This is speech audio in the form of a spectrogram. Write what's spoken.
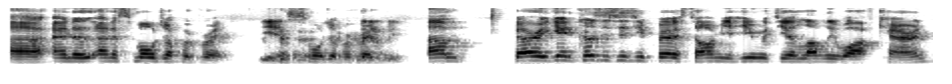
Uh, and, a, and a small drop of red. Yes, A small drop of red. Um, Barry, again, because this is your first time, you're here with your lovely wife, Karen.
